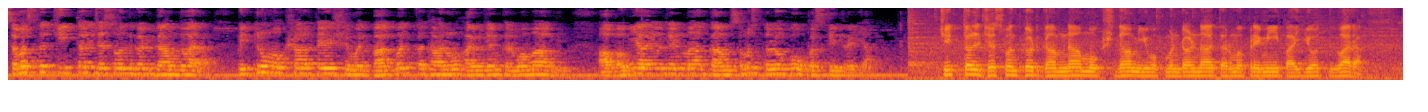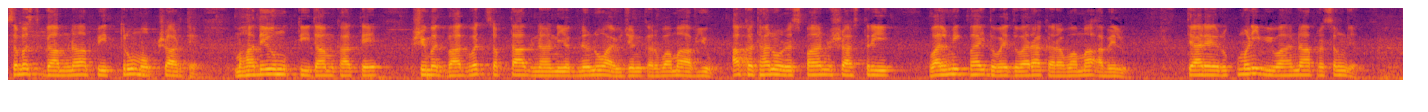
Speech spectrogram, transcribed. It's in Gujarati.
સમસ્ત ચિત્તલ જસવંતગઢ ગામ દ્વારા પિતૃ મોક્ષાર્થે શ્રીમદ ભાગવત કથાનું આયોજન કરવામાં આવ્યું. આ ભવ્ય આયોજનમાં ગામ સમસ્ત લોકો ઉપસ્થિત રહ્યા. ચિત્તલ જસવંતગઢ ગામના મોક્ષધામ યુવક મંડળના ધર્મપ્રેમી ભાઈઓ દ્વારા સમસ્ત ગામના પિતૃ મોક્ષાર્થે મહાદેવ મુક્તિધામ ખાતે શ્રીમદ ભાગવત સપ્તાહ જ્ઞાન યજ્ઞનું આયોજન કરવામાં આવ્યું. આ કથાનું રસપાન શાસ્ત્રી વાલ્મીકભાઈ દવે દ્વારા કરાવવામાં આવેલું. ત્યારે રૂકમણી વિવાહના પ્રસંગે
